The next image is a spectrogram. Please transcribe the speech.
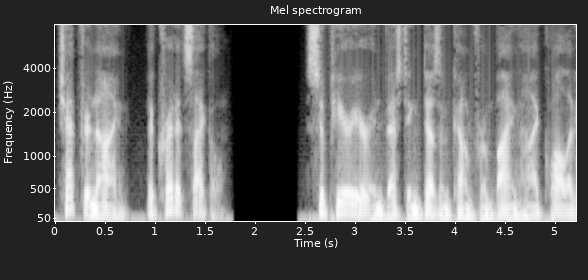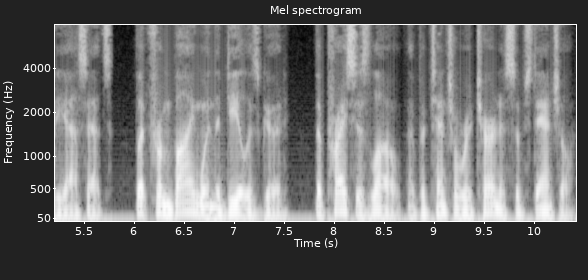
Chapter 9 The Credit Cycle. Superior investing doesn't come from buying high quality assets, but from buying when the deal is good, the price is low, the potential return is substantial,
